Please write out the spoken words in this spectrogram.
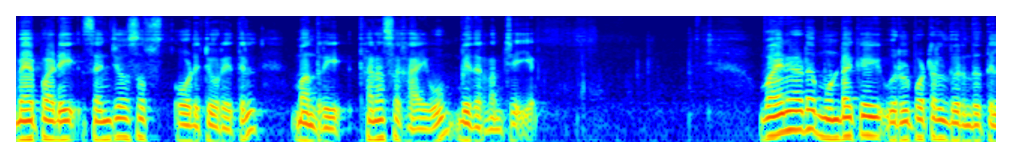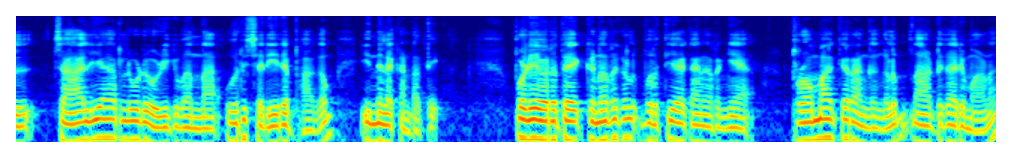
മേപ്പാടി സെന്റ് ജോസഫ്സ് ഓഡിറ്റോറിയത്തിൽ മന്ത്രി ധനസഹായവും വിതരണം ചെയ്യും. വയനാട് മുണ്ടക്കൈ ഉരുൾപൊട്ടൽ ദുരന്തത്തിൽ ചാലിയാറിലൂടെ ഒഴുകിവന്ന ഒരു ശരീരഭാഗം ഇന്നലെ കണ്ടെത്തി. പുഴയോരത്തെ കിണറുകൾ വൃത്തിയാക്കാനിറങ്ങിയ ട്രോമാ കെയർ അംഗങ്ങളും നാട്ടുകാരുമാണ്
